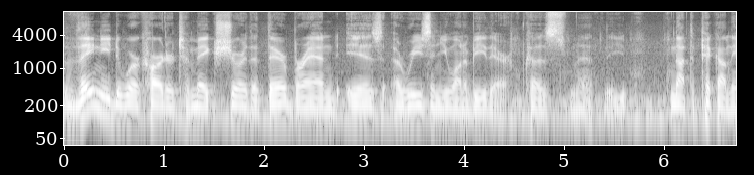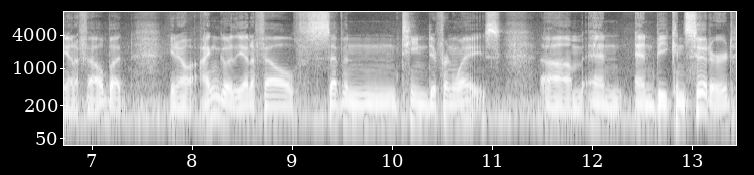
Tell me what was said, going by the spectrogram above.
they need to work harder to make sure that their brand is a reason you want to be there because eh, not to pick on the NFL, but you know, I can go to the NFL 17 different ways um, and and be considered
